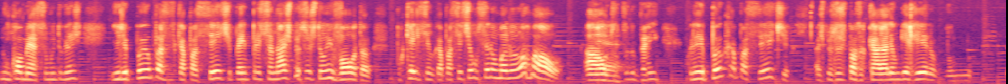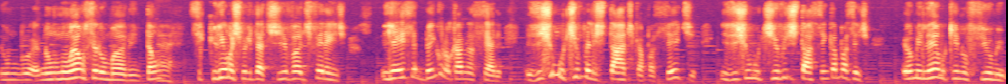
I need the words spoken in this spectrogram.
num comércio muito grande, e ele põe o capacete para impressionar as pessoas que estão em volta, porque ele sim, o capacete é um ser humano normal, alto, é. tudo bem. Quando ele põe o capacete, as pessoas pensam, caralho, é um guerreiro, não, não, é um ser humano, então é. se cria uma expectativa diferente. E esse é bem colocado na série. Existe um motivo para ele estar de capacete, existe um motivo de estar sem capacete. Eu me lembro que no filme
